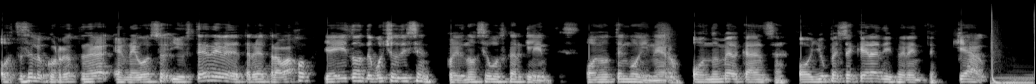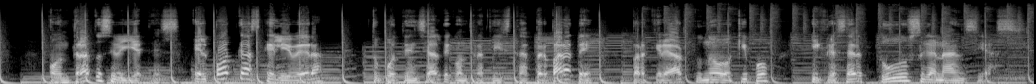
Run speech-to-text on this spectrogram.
a usted se le ocurrió tener el negocio y usted debe de tener el trabajo y ahí es donde muchos dicen, pues no sé buscar clientes, o no tengo dinero, o no me alcanza, o yo pensé que era diferente, ¿qué hago? Contratos y billetes, el podcast que libera tu potencial de contratista. Prepárate para crear tu nuevo equipo y crecer tus ganancias.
